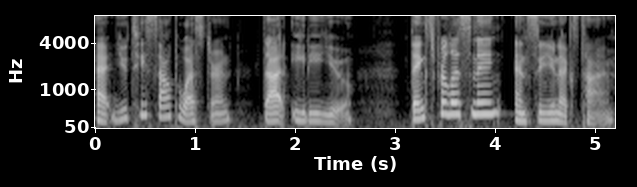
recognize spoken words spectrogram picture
at utsouthwestern.edu. Thanks for listening and see you next time.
